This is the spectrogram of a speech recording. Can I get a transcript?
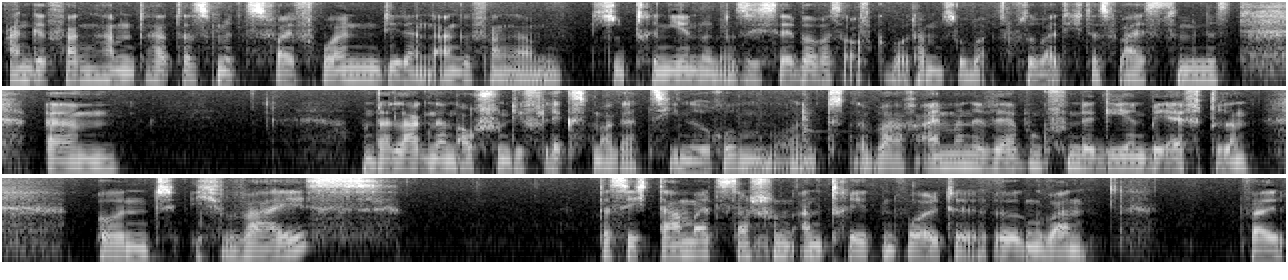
angefangen haben, hat das mit zwei Freunden, die dann angefangen haben zu trainieren und sich selber was aufgebaut haben, soweit, soweit ich das weiß zumindest. Ähm, und da lagen dann auch schon die Flex-Magazine rum und da war auch einmal eine Werbung von der GNBF drin. Und ich weiß, dass ich damals dann schon antreten wollte, irgendwann. weil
